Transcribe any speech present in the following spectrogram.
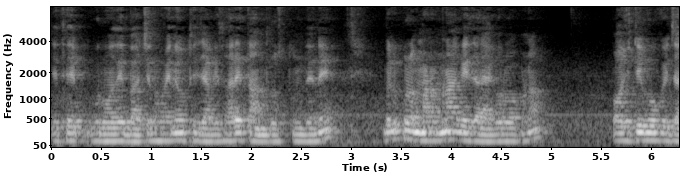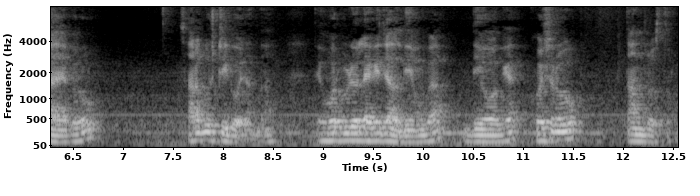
ਜਿੱਥੇ ਗੁਰੂਆਂ ਦੇ ਬਚਨ ਹੋਏ ਨੇ, ਉੱਥੇ ਜਾ ਕੇ ਸਾਰੇ ਤੰਦਰੁਸਤ ਹੁੰਦੇ ਨੇ। ਬਿਲਕੁਲ ਮਨ ਬਣਾ ਕੇ ਜਾਇਆ ਕਰੋ ਆਪਣਾ। ਪੋਜ਼ਿਟਿਵ ਹੋ ਕੇ ਜਾਇਆ ਕਰੋ। ਸਾਰਾ ਕੁਝ ਠੀਕ ਹੋ ਜਾਂਦਾ। ਤੇ ਹੋਰ ਵੀਡੀਓ ਲੈ ਕੇ ਜਲਦੀ ਆਉਂਗਾ ਦਿਓ ਆ ਗਿਆ ਖੁਸ਼ ਰਹੋ। ਤੰਦਰੁਸਤ ਰਹੋ।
